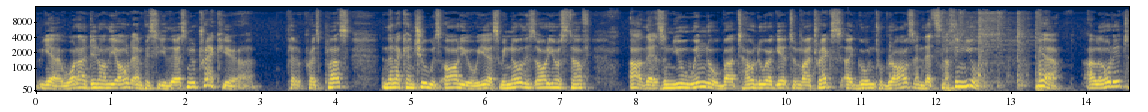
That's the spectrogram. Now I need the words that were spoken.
yeah, what I did on the old MPC. There's new track here. I press plus, and then I can choose audio. Yes, we know this audio stuff. Ah, there's a new window, but how do I get my tracks? I go into browse, and that's nothing new. Yeah, I load it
